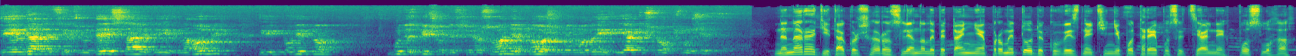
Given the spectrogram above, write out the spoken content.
виявляти цих людей, ставити їх на облік і відповідно буде збільшуватися фінансування того, щоб ми могли їх якісно обслужити. На нараді також розглянули питання про методику визначення потреб у соціальних послугах,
